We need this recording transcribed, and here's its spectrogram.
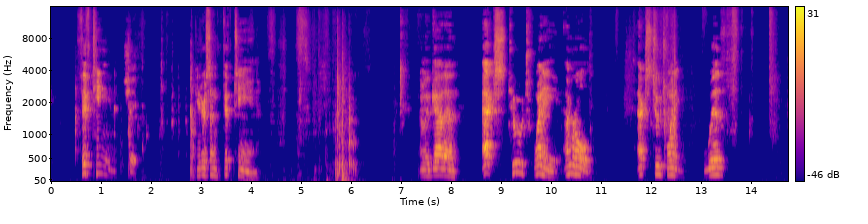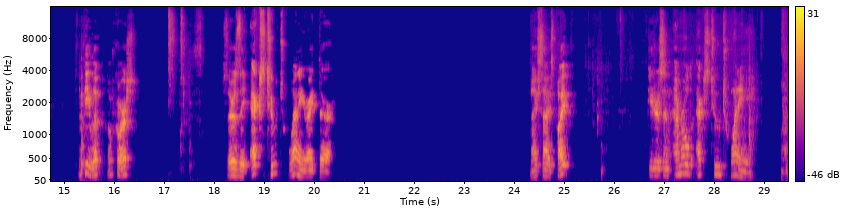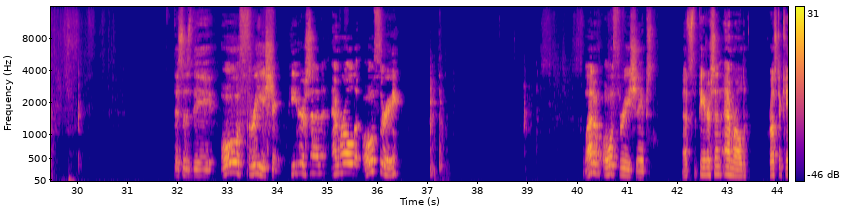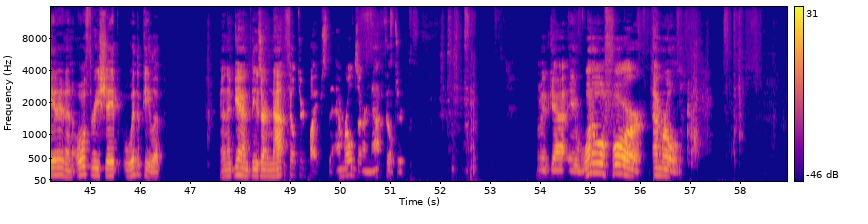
15 shape. Peterson 15. And we've got an X220 Emerald X220 with the P lip, of course. So there's the X220 right there. Nice size pipe. Peterson Emerald X220. This is the 03 shape. Peterson Emerald 03. A lot of 03 shapes. That's the Peterson Emerald, rusticated in 03 shape with a P-lip. And again, these are not filtered pipes. The emeralds are not filtered. And we've got a 104 emerald.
